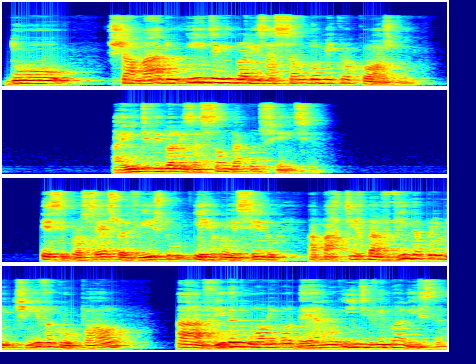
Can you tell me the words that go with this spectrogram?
do chamado individualização do microcosmo, a individualização da consciência. Esse processo é visto e reconhecido a partir da vida primitiva grupal à vida do homem moderno individualista.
